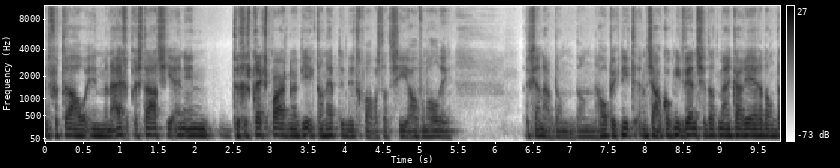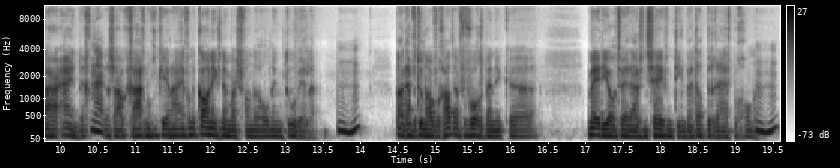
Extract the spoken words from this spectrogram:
100% vertrouwen in mijn eigen prestatie en in de gesprekspartner die ik dan heb. In dit geval was dat de CEO van de holding. Dus ik zei, nou, dan, dan hoop ik niet en zou ik ook niet wensen dat mijn carrière dan daar eindigt. Nee. Dan zou ik graag nog een keer naar een van de koningsnummers van de holding toe willen. Mm -hmm. Nou, daar hebben we toen over gehad. En vervolgens ben ik uh, medio 2017 bij dat bedrijf begonnen. Mm -hmm.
